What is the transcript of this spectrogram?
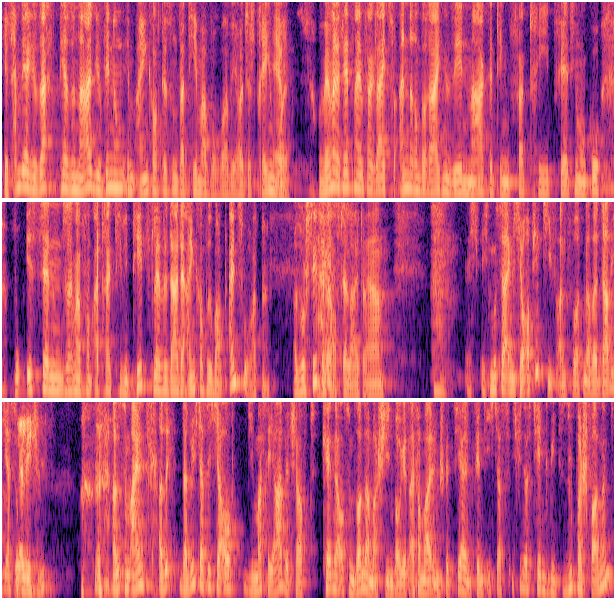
Jetzt haben wir ja gesagt, Personalgewinnung im Einkauf, das ist unser Thema, worüber wir heute sprechen ja. wollen. Und wenn wir das jetzt mal im Vergleich zu anderen Bereichen sehen, Marketing, Vertrieb, Fertigung und Co., wo ist denn, sag ich mal, vom Attraktivitätslevel da der Einkauf überhaupt einzuordnen? Also wo steht er da auf der Leiter? Ja. Ich, ich muss ja eigentlich ja objektiv antworten, aber darf ich erst subjektiv? Ehrlich? Also zum einen, also dadurch, dass ich ja auch die Materialwirtschaft kenne aus dem Sondermaschinenbau, jetzt einfach mal im Speziellen, finde ich das, ich finde das Themengebiet super spannend.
